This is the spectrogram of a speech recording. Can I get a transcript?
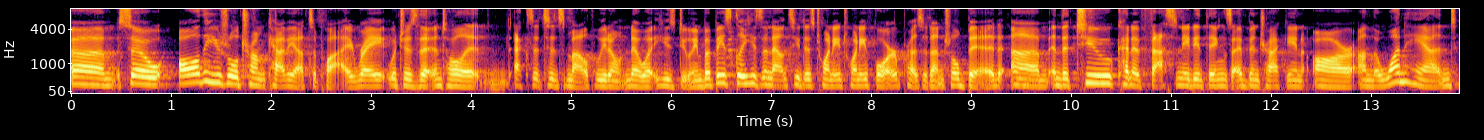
Um, so all the usual Trump caveats apply, right? Which is that until it exits his mouth, we don't know what he's doing. But basically, he's announcing his 2024 presidential bid. Um, and the two kind of fascinating things I've been tracking are, on the one hand,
